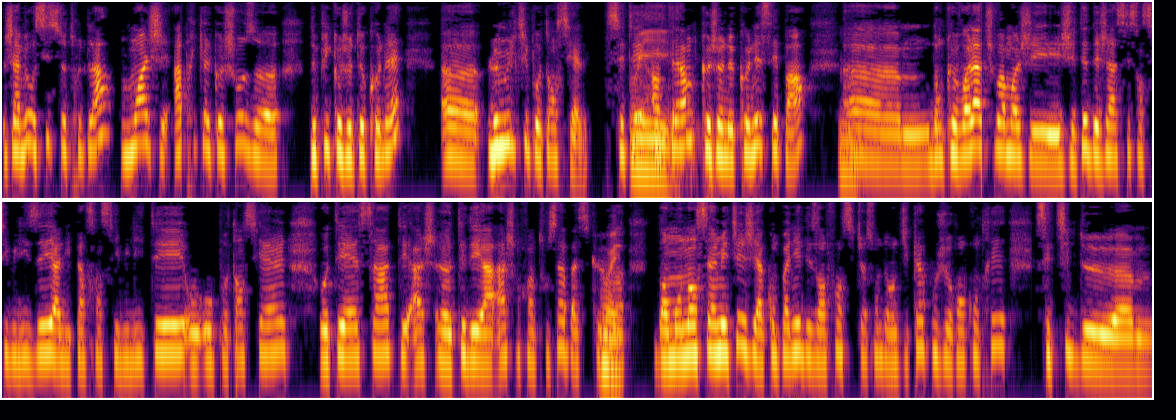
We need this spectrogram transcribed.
j'avais aussi ce truc-là. Moi, j'ai appris quelque chose euh, depuis que je te connais. Euh, le multipotentiel. C'était Oui. un terme que je ne connaissais pas. Euh, donc euh, voilà, tu vois, moi j'étais déjà assez sensibilisée à l'hypersensibilité, au, au potentiel, au TSA, TH, euh, TDAH, enfin tout ça, parce que Oui. dans mon ancien métier, j'ai accompagné des enfants en situation de handicap où je rencontrais ces types de euh,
